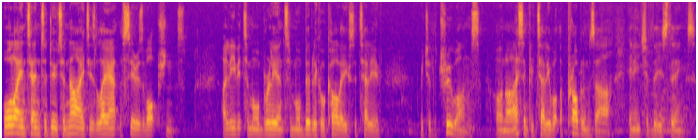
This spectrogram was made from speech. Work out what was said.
All I intend to do tonight is lay out the series of options I leave it to more brilliant and more biblical colleagues to tell you which are the true ones or not. I simply tell you what the problems are in each of these things.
